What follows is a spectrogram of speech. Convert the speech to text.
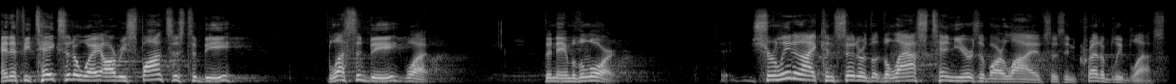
And if He takes it away, our response is to be, Blessed be what? The name of the Lord. Charlene and I consider the, the last 10 years of our lives as incredibly blessed.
